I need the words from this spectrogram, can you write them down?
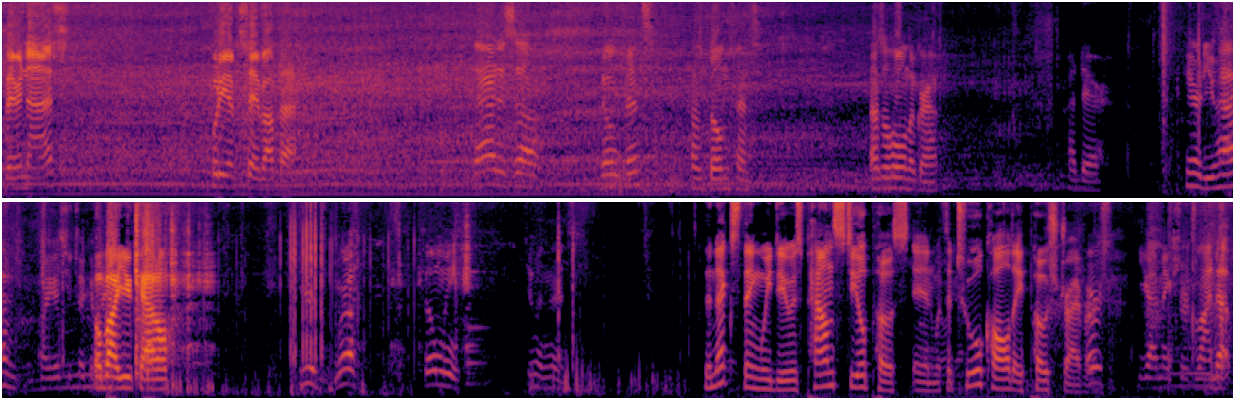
Very nice. What do you have to say about that? That is uh, building fence. How's building fence? That's a hole in the ground. Right there. Here, do you have? I guess you took it. What about you, cattle? Here, bruh. Film me doing this. The next thing we do is pound steel posts in with a tool called a post driver. First, you gotta make sure it's lined up.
